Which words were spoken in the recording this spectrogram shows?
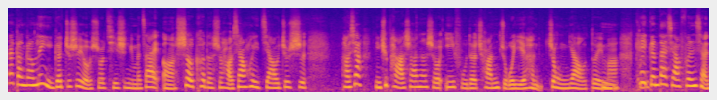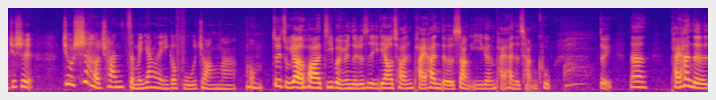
那刚刚另一个就是有说，其实你们在呃社课的时候好像会教，就是好像你去爬山的时候，衣服的穿着也很重要，对吗？嗯、可以跟大家分享，就是就适合穿怎么样的一个服装吗？嗯、哦，最主要的话，基本原则就是一定要穿排汗的上衣跟排汗的长裤。对，那排汗的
